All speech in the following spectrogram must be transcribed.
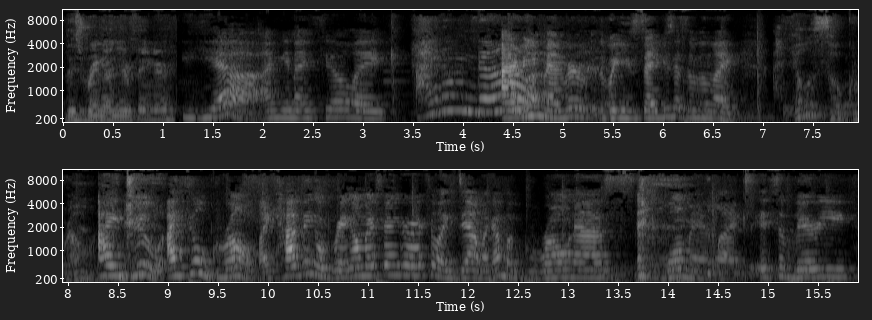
this ring on your finger? Yeah. I mean, I feel like I don't know. I remember what you said. You said something like, I feel so grown. I do. I feel grown. Like having a ring on my finger, I feel like damn, like I'm a grown ass woman. Like it's a very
